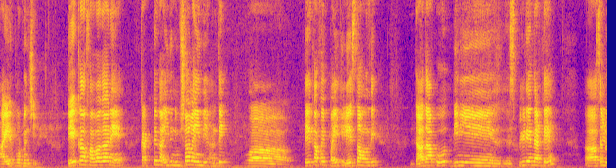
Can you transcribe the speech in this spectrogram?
ఆ ఎయిర్పోర్ట్ నుంచి. టేక్ ఆఫ్ అవ్వగానే కరెక్ట్గా ఐదు నిమిషాలు అయింది అంతే. టేక్ ఆఫ్ అయి పైకి లేస్తూ ఉంది. దాదాపు దీని స్పీడ్ ఏంటంటే అసలు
